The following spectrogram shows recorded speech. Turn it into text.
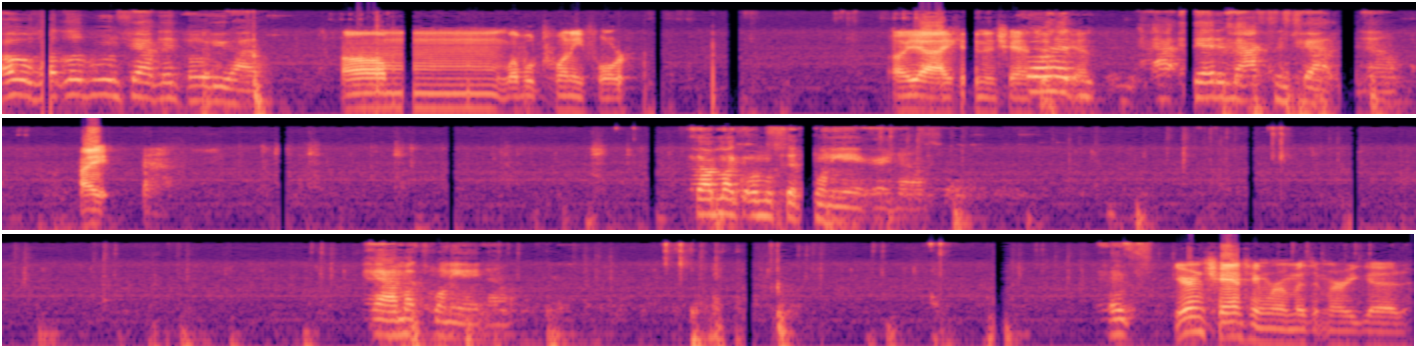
Oh, what level enchantment bow do you have? Um, level 24. Oh yeah, I can enchant Go ahead a- get a max enchantment now. I. So I'm like almost at 28 right now. So. Yeah, I'm at 28 now. It's, Your enchanting room isn't very good.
